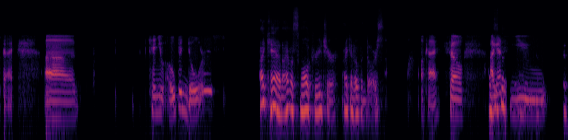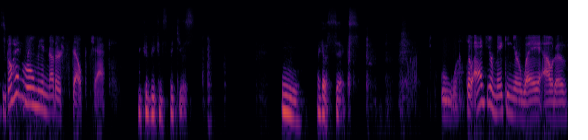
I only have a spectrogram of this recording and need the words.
Okay. Uh, can you open doors? I can. I'm a small creature. I can open doors. Okay. So I've I guess been- you It's, Go ahead and roll me another stealth check. it could be conspicuous. Ooh, I got a six. Ooh. So as you're making your way out of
